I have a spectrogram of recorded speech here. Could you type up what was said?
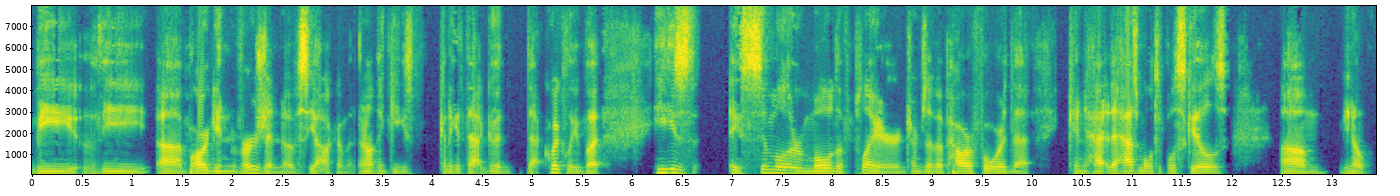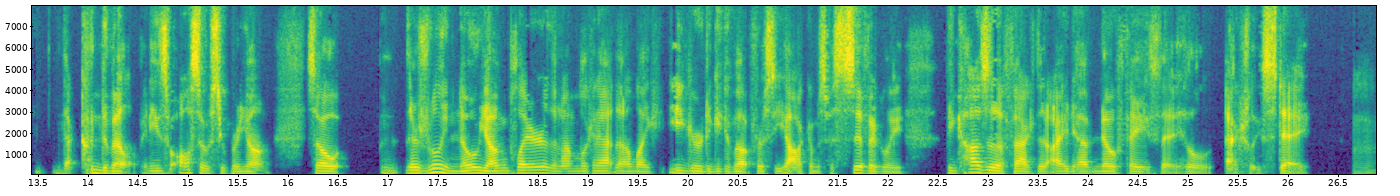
be the uh, bargain version of Siakam. And I don't think he's going to get that good that quickly, but he's a similar mold of player in terms of a power forward that can ha- that has multiple skills, um, you know, that could develop, and he's also super young. So there's really no young player that I'm looking at that I'm like eager to give up for Siakam specifically because of the fact that I have no faith that he'll actually stay. Mm-hmm.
